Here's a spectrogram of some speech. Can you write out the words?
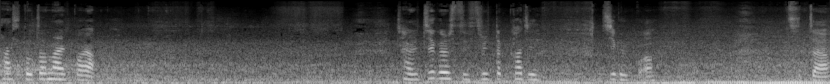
다시 도전할 거야. 잘 찍을 수 있을 때까지 찍을 거야. 진짜.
